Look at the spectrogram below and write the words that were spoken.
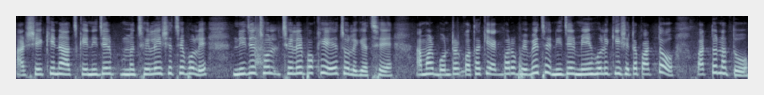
আর সে কিনা আজকে নিজের ছেলে এসেছে বলে নিজের ছেলের পক্ষে চলে গেছে? আমার বোনটার কথা কি একবারও ভেবেছে? নিজের মেয়ে হলে কি সেটা পারতো? পারতো না তো।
